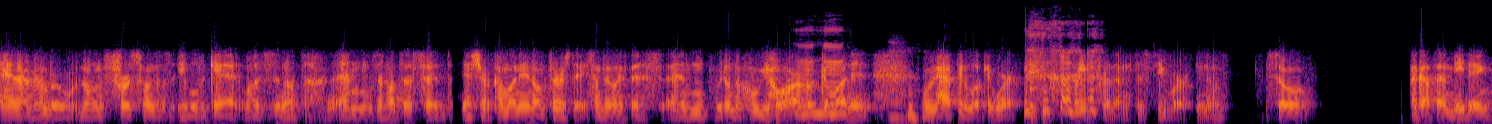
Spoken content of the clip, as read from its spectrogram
And I remember one of the first ones I was able to get was Zanotta. And Zanotta said, yeah, sure, come on in on Thursday, something like this. And we don't know who you are, mm-hmm. but come on in. We're happy to look at work. It's free for them to see work, you know? So I got that meeting,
